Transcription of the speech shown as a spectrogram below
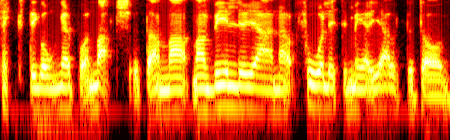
60 gånger på en match. Utan man, man vill ju gärna få lite mer hjälp av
